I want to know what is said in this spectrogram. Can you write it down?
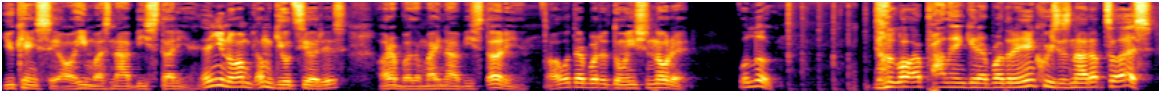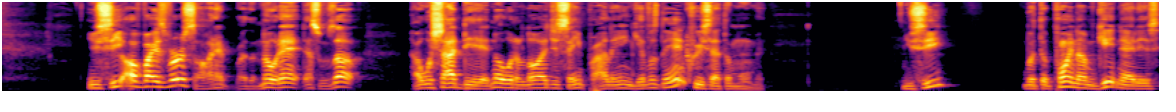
you can't say, oh, he must not be studying. And you know, I'm I'm guilty of this. Oh, that brother might not be studying. Oh, what that brother doing? He should know that. Well, look, the Lord probably ain't get that brother the increase. It's not up to us. You see, or vice versa. Oh, that brother know that. That's what's up. I wish I did. No, the Lord just ain't probably ain't give us the increase at the moment. You see? But the point I'm getting at is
